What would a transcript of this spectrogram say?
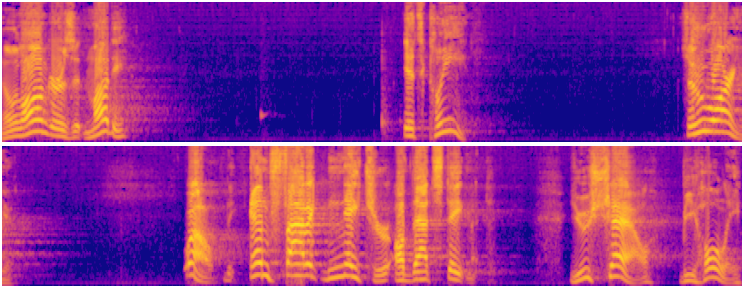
No longer is it muddy, it's clean. So, who are you? Well, the emphatic nature of that statement you shall be holy.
